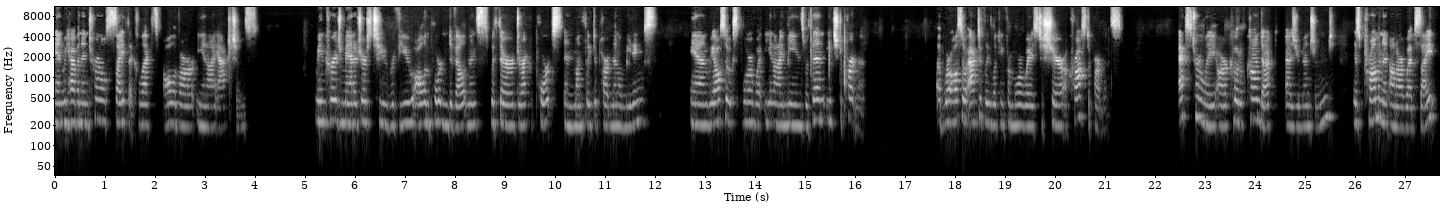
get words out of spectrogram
And we have an internal site that collects all of our ENI actions. We encourage managers to review all important developments with their direct reports in monthly departmental meetings. And we also explore what ENI means within each department. Uh, we're also actively looking for more ways to share across departments. Externally, our code of conduct, as you mentioned, is prominent on our website,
